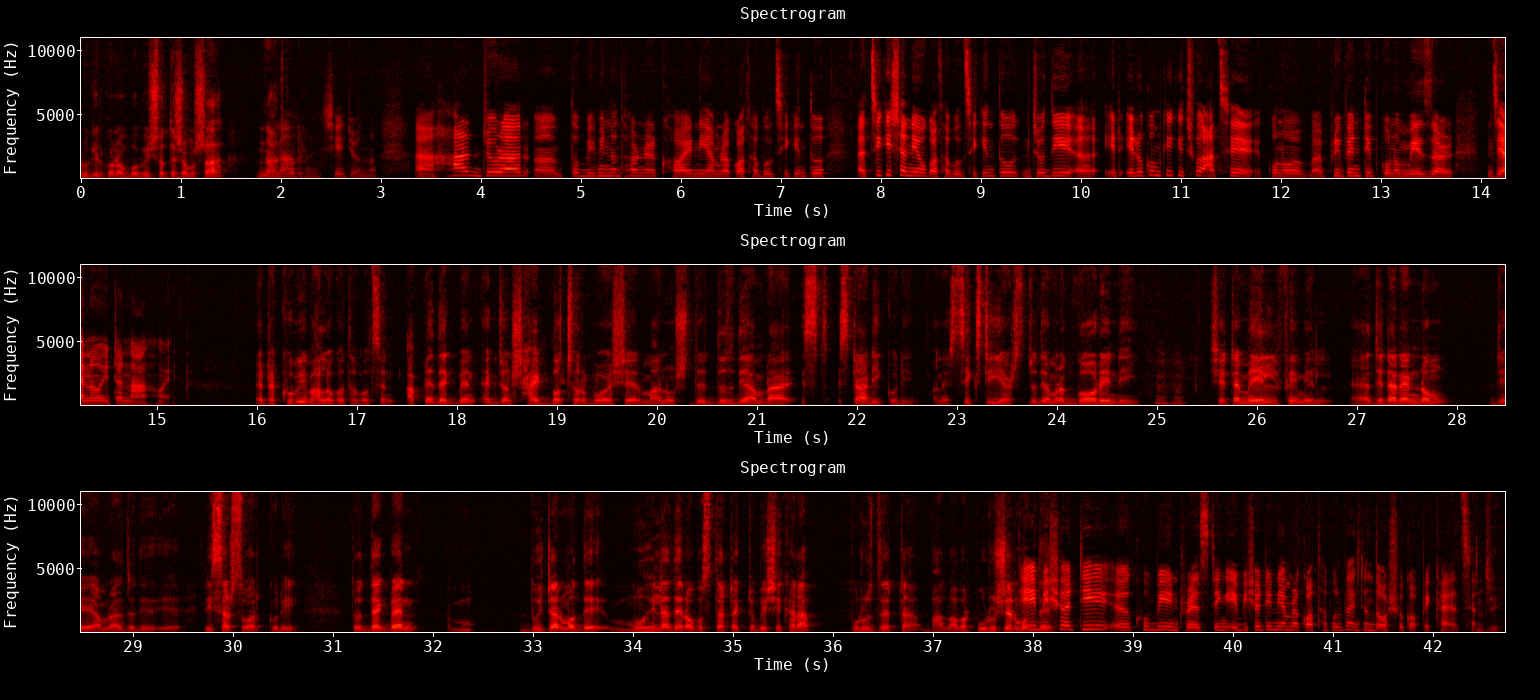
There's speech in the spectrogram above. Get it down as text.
রুগীর কোনো ভবিষ্যতে সমস্যা না করে। সেই জন্য। হাড় জোড়ার তো বিভিন্ন ধরনের ক্ষয় নিয়ে আমরা কথা বলছি কিন্তু চিকিৎসা নিয়েও কথা বলছি কিন্তু যদি এরকম কি কিছু আছে কোনো প্রিভেন্টিভ কোনো মেজার যেন এটা না হয়? এটা খুবই ভালো কথা বলছেন। আপনি দেখবেন একজন ষাট বছর বয়সের মানুষ যদি আমরা স্টাডি করি মানে সিক্সটি ইয়ার্স যদি আমরা গড়ে নেই সেটা মেল ফিমেল হ্যাঁ যেটা র্যান্ডম যে আমরা যদি রিসার্চ ওয়ার্ক করি তো দেখবেন দুইটার মধ্যে মহিলাদের অবস্থাটা একটু বেশি খারাপ পুরুষদেরটা ভালো। আবার পুরুষের মধ্যে এই বিষয়টি খুবই ইন্টারেস্টিং এই বিষয়টি নিয়ে আমরা কথা বলব। একজন দর্শক অপেক্ষায় আছেন। জি।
